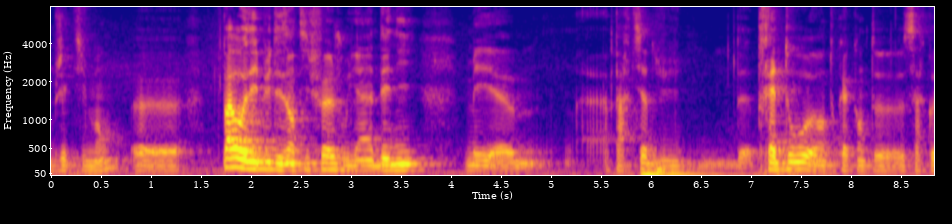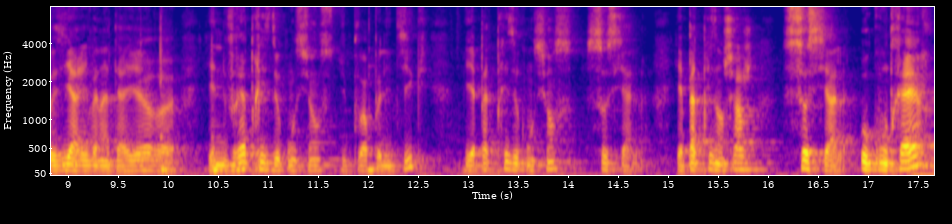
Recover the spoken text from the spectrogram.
objectivement. pas au début des antifeuges où il y a un déni, mais à partir du, très tôt, en tout cas quand euh, Sarkozy arrive à l'intérieur, euh, il y a une vraie prise de conscience du pouvoir politique, il n'y a pas de prise de conscience sociale. Il n'y a pas de prise en charge sociale. Au contraire,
